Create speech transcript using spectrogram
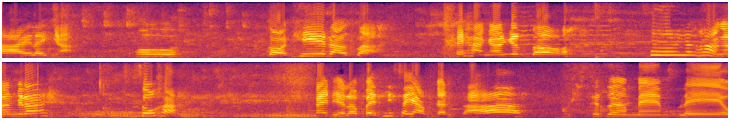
ายอะไรอย่างเงี้ยเออก่อนที่เราจะไปหางานกันต่อเออ ยังหางานไม่ได้ สู้ค่ะไปเดี๋ยวเราไปที่สยามกันจ้าก็เจอแม่แล้ว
